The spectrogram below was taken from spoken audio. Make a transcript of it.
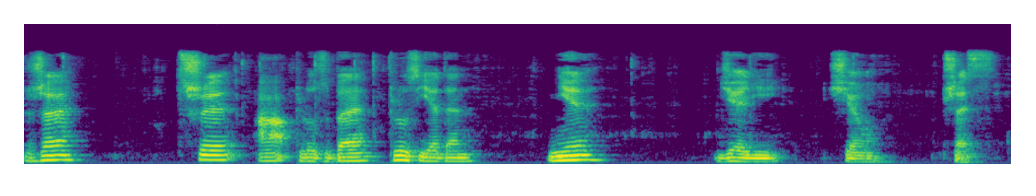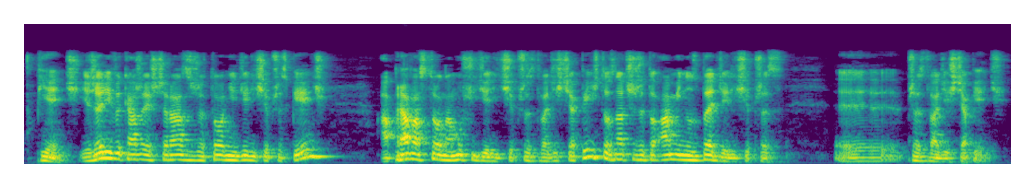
że 3a plus b plus 1 nie dzieli się przez 5. Jeżeli wykażę jeszcze raz, że to nie dzieli się przez 5, a prawa strona musi dzielić się przez 25, to znaczy, że to a minus b dzieli się przez, yy, przez 25.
